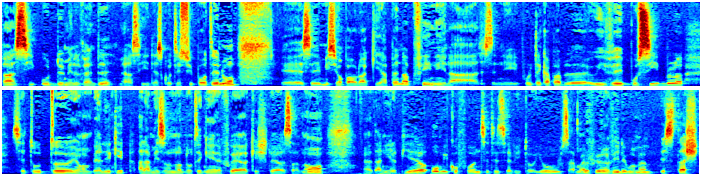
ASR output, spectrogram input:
26 août 2022. Merci d'être supporter nous. C'est l'émission par là qui est à peine fini là. Pour être capable de arriver possible, c'est toute euh, une belle équipe. À la maison, nous avons le frère Kishler Sanon, euh, Daniel Pierre. Au microphone, c'était serviteur Samuel Frérenville et moi-même, Estache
